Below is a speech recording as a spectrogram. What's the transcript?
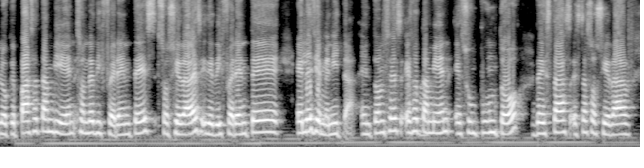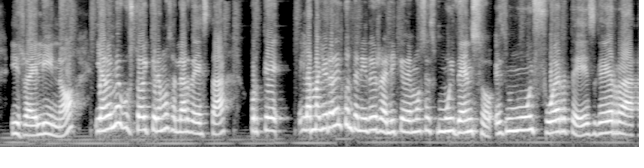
lo que pasa también son de diferentes sociedades y de diferente, él es yemenita, entonces eso también es un punto de estas, esta sociedad israelí, ¿no? Y a mí me gustó y queremos hablar de esta porque la mayoría del contenido israelí que vemos es muy denso, es muy fuerte, es guerra,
